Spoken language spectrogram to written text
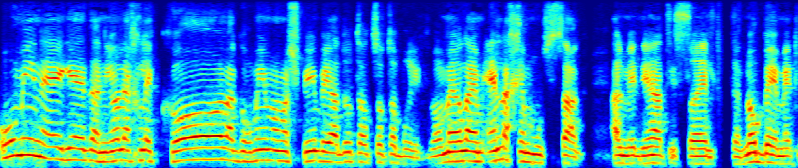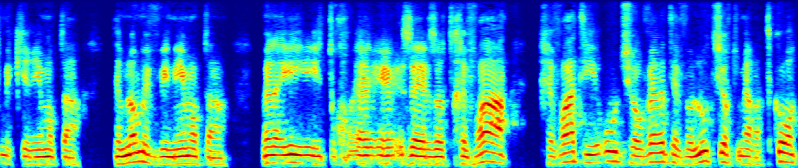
ומנגד אני הולך לכל הגורמים המשפיעים ביהדות ארצות הברית ואומר להם, אין לכם מושג על מדינת ישראל, אתם לא באמת מכירים אותה, אתם לא מבינים אותה, וזאת חברה, חברת ייעוד שעוברת אבולוציות מרתקות,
